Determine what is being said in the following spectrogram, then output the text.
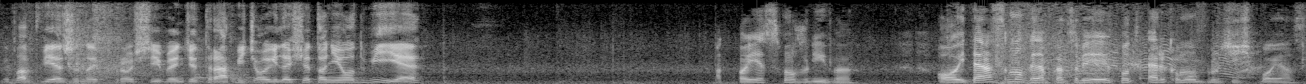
Chyba w wieży najprościej będzie trafić, o ile się to nie odbije. A to jest możliwe. O, i teraz mogę na przykład sobie pod R-ką obrócić pojazd.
